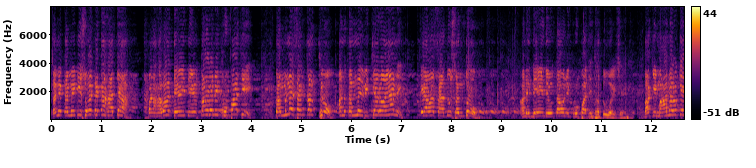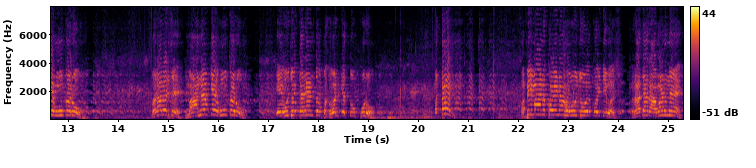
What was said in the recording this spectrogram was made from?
તમે કમિટી સો ટકા સાચા. પણ હવા દેવી દેવતાઓની કૃપાથી તમને સંકલ્પ થયો અને તમને વિચારો આયા ને એ આવા સાધુ સંતો અને દેવી દેવતાઓની કૃપાથી થતું હોય છે. બાકી માનવ કે હું કરું? બરાબર છે? માનવ કે હું કરું? એવું જો કર્યા ને તો ભગવાન કે તું પૂરો. અભિમાન કોઈ ના હોવું જોઈએ કોઈ દિવસ. રાજા રાવણ ને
